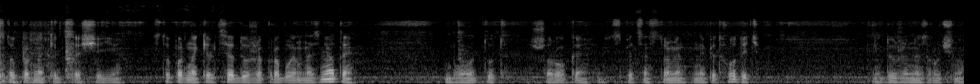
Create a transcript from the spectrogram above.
Стопорне кільце ще є. Стопорне кільце дуже проблемно зняти, бо тут широке спецінструмент не підходить і дуже незручно.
